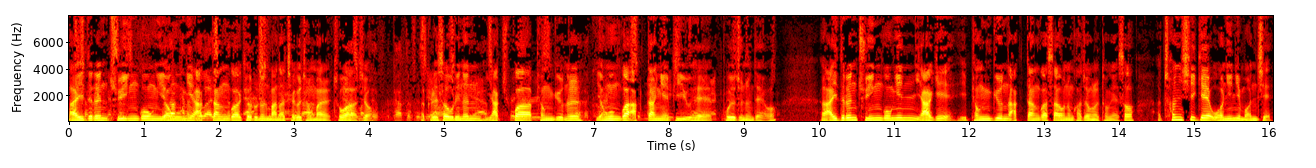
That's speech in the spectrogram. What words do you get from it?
아이들은 주인공 영웅이 악당과 겨루는 만화책을 정말 좋아하죠. 그래서 우리는 약과 병균을 영웅과 악당에 비유해 보여주는데요. 아이들은 주인공인 약이 병균 악당과 싸우는 과정을 통해서 천식의 원인이 뭔지,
